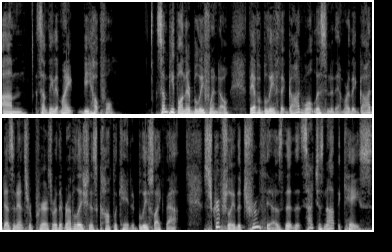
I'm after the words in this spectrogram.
um, something that might be helpful some people on their belief window, they have a belief that God won't listen to them or that God doesn't answer prayers or that revelation is complicated, beliefs like that. Scripturally, the truth is that, that such is not the case.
